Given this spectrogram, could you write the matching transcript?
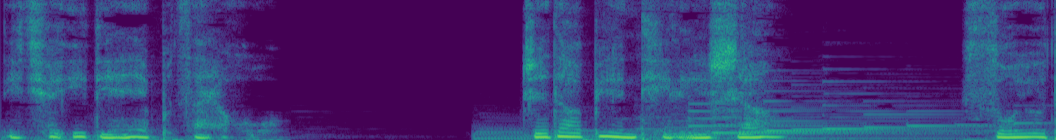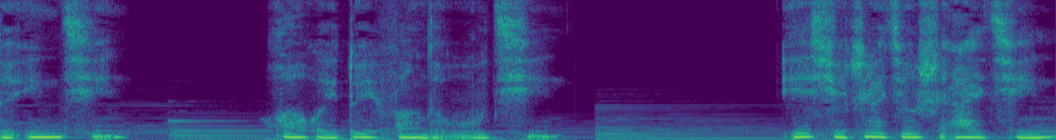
你却一点也不在乎。直到遍体鳞伤，所有的殷勤换回对方的无情。也许这就是爱情，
